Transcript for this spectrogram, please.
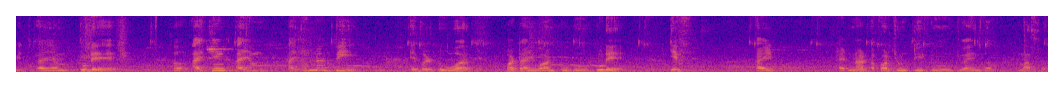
which I am today so I think I am I would not be able to work what I want to do today if I had not opportunity to join the Masa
